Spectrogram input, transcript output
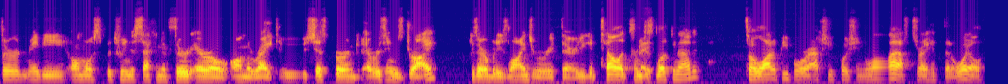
third, maybe almost between the second and third arrow on the right. It was just burned. Everything was dry because everybody's lines were right there. You could tell it from Right. just looking at it. So a lot of people were actually pushing left, try to hit that oil,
